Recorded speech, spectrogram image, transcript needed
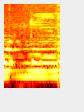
looking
